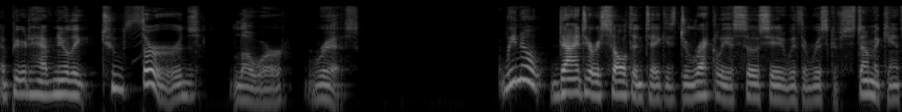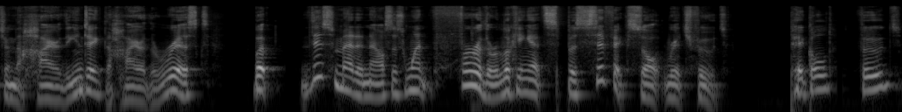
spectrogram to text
appear to have nearly two-thirds lower risk. We know dietary salt intake is directly associated with the risk of stomach cancer, and the higher the intake, the higher the risks, but this meta-analysis went further, looking at specific salt-rich foods, pickled foods,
